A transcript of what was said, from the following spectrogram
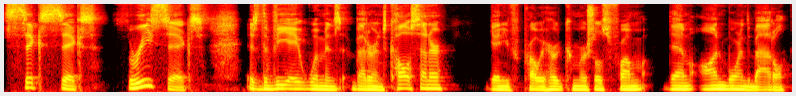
6636 is the VA Women's Veterans Call Center. Again, you've probably heard commercials from them on Borne the Battle.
